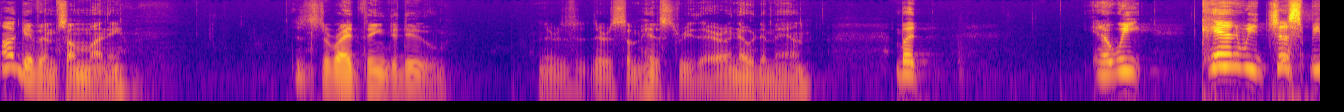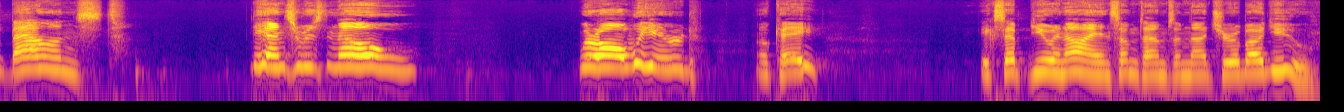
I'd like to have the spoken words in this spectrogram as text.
I'll give him some money. It's the right thing to do. There's, there's some history there. I know the man. But, you know, we can we just be balanced? The answer is no. We're all weird, okay? except you and I, and sometimes I'm not sure about you.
